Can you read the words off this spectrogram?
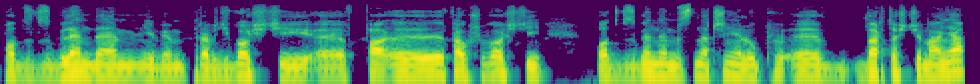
pod względem, nie wiem, prawdziwości, e, fa, e, fałszywości, pod względem znaczenia lub e, wartościowania,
